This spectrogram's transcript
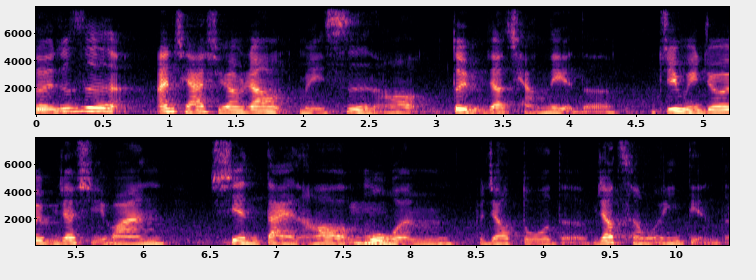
对，就是安琪拉喜欢比较美式，然后对比比较强烈的，居民就会比较喜欢现代，然后木纹比较多的，嗯、比较沉稳一点的。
